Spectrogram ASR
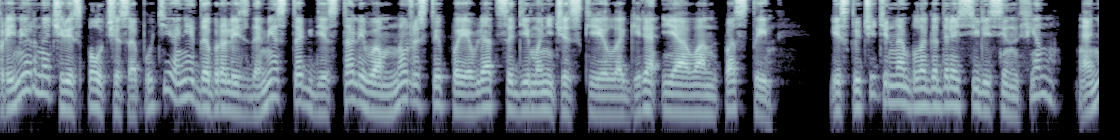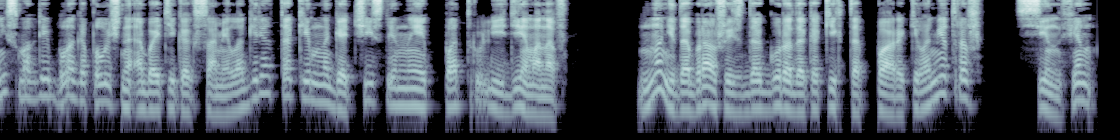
Примерно через полчаса пути они добрались до места, где стали во множестве появляться демонические лагеря и аванпосты. Исключительно благодаря силе Синфен они смогли благополучно обойти как сами лагеря, так и многочисленные патрули демонов. Но не добравшись до города каких-то пары километров, Синфен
